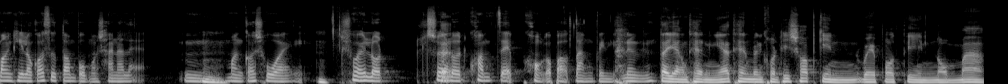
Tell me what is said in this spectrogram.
บางทีเราก็ซื้อตอนโปรโมชั่นนั่นแหละ อืม มันก็ช่วย ช่วยลดช่วยลดความเจ็บของกระเป๋าตังค์ไปนิดนึง แต่อย่างเทนเงี้ยเทนเป็นคนที่ชอบกินเวย์โปรตีนนมมาก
